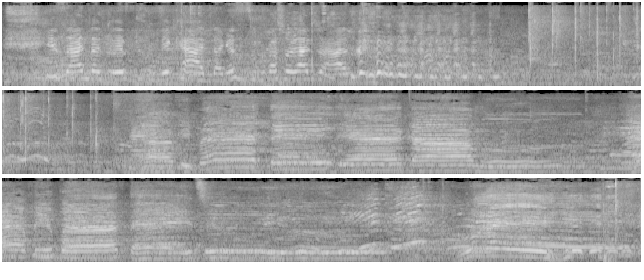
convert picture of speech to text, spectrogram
izandla nje ezidlule ekhanda ngesizulu basho kanjalo Happy birthday, dear Kamu. Happy birthday to you. Hooray!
